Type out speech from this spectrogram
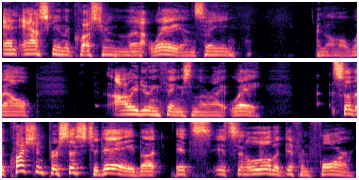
and asking the question in that way and saying, you know, well, are we doing things in the right way? So the question persists today, but it's it's in a little bit different form.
